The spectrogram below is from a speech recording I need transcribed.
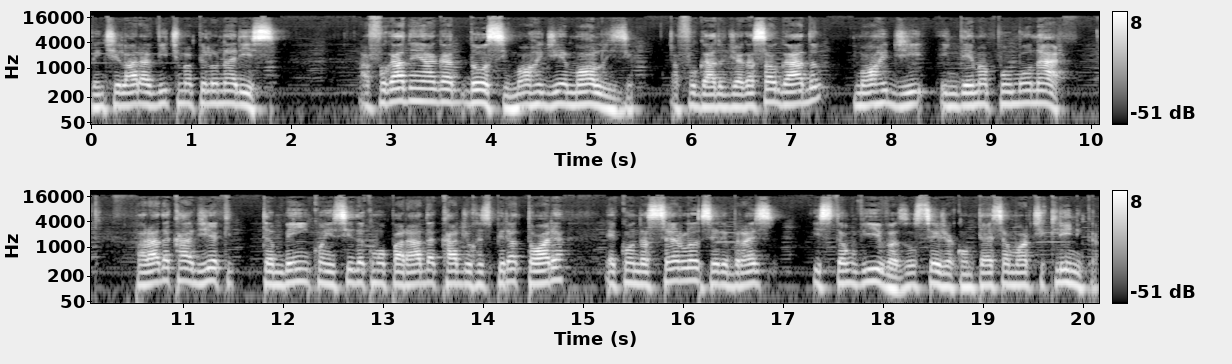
ventilar a vítima pelo nariz. Afogado em água doce morre de hemólise. Afogado de água salgada morre de edema pulmonar. Parada cardíaca, também conhecida como parada cardiorrespiratória, é quando as células cerebrais estão vivas, ou seja, acontece a morte clínica.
